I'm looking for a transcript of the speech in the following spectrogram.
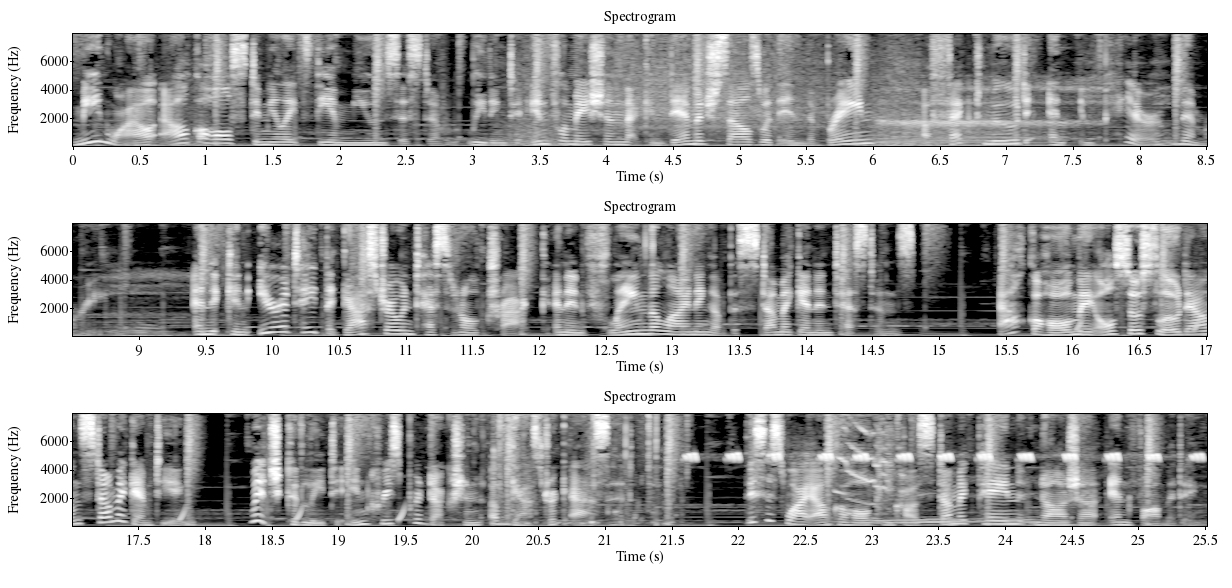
Meanwhile, alcohol stimulates the immune system, leading to inflammation that can damage cells within the brain, affect mood, and impair memory. And it can irritate the gastrointestinal tract and inflame the lining of the stomach and intestines. Alcohol may also slow down stomach emptying, which could lead to increased production of gastric acid. This is why alcohol can cause stomach pain, nausea, and vomiting.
